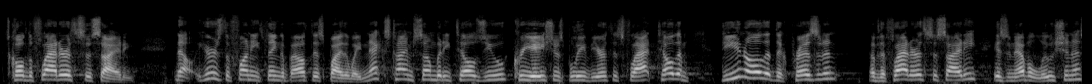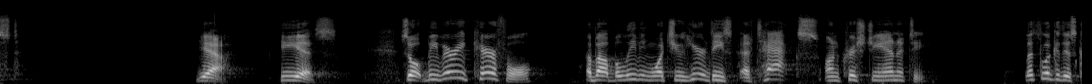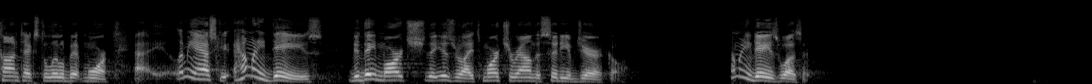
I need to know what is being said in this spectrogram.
It's called the Flat Earth Society. Now, here's the funny thing about this, by the way. Next time somebody tells you creationists believe the earth is flat, tell them, Do you know that the president of the Flat Earth Society is an evolutionist? Yeah, he is. So be very careful about believing what you hear, these attacks on Christianity. Let's look at this context a little bit more. Uh, let me ask you, how many days did they march, the Israelites, march around the city of Jericho? How many days was it?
